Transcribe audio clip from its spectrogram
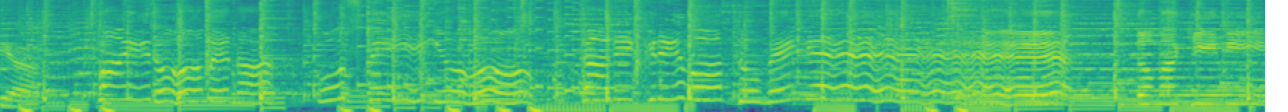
Maria. Vai domena os vinhos, cali crimo do mengue, do maquini.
